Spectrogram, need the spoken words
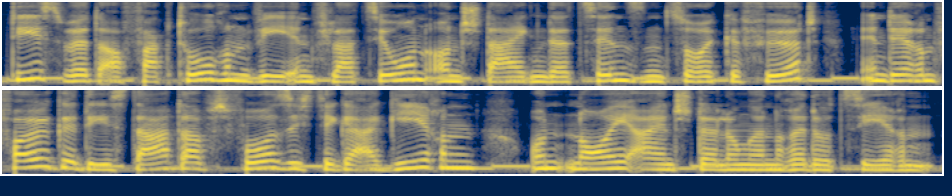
Dies wird auf Faktoren wie Inflation und steigende Zinsen zurückgeführt, in deren Folge die Startups vorsichtiger agieren und Neueinstellungen reduzieren.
